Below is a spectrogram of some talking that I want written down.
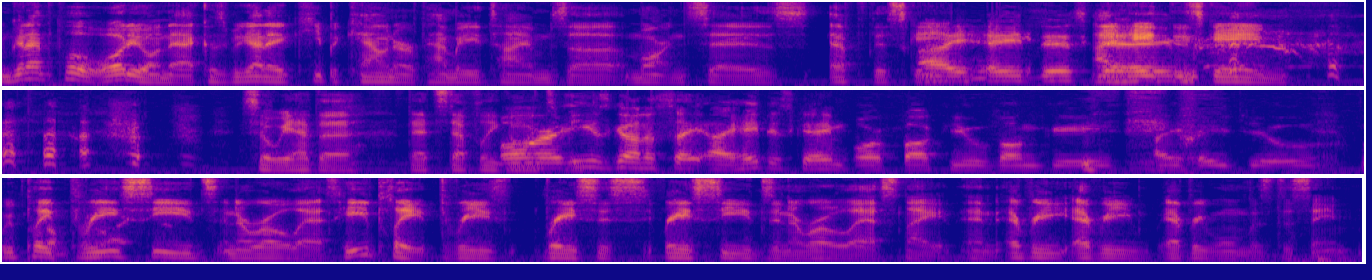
I'm gonna have to pull audio on that because we got to keep a counter of how many times uh, Martin says "f this game." I hate this game. I hate this game. so we have to. That's definitely going or to be. he's gonna say, "I hate this game," or "Fuck you, Vonkie. I hate you." We played something three like that. seeds in a row last. He played three races race seeds in a row last night, and every every everyone was the same.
